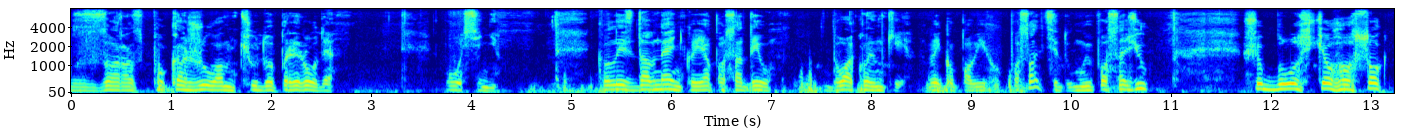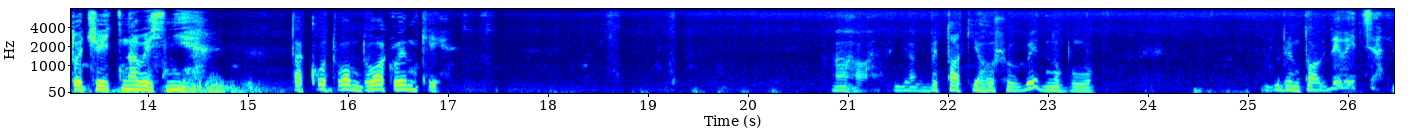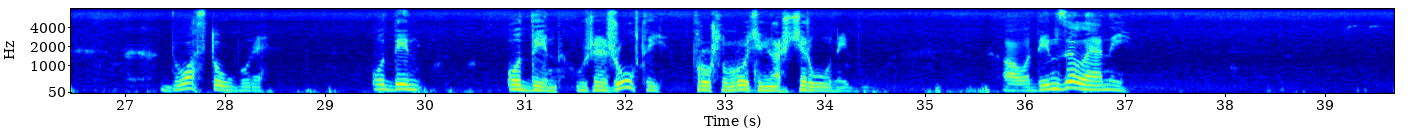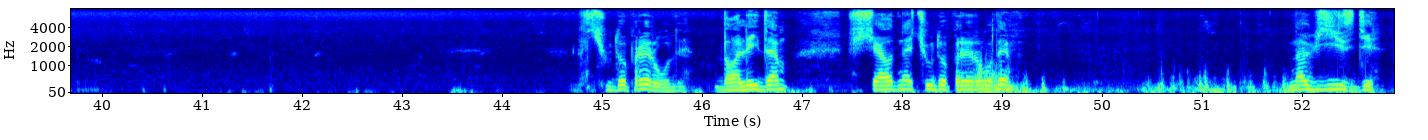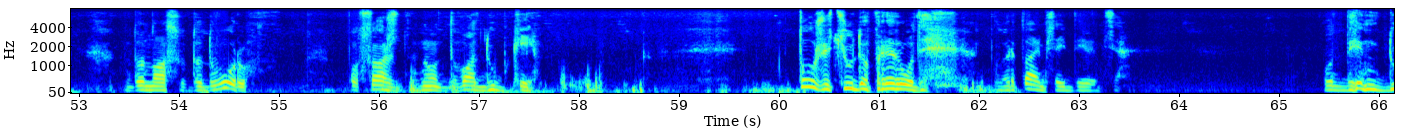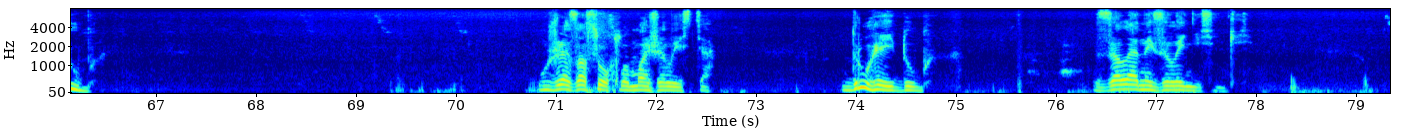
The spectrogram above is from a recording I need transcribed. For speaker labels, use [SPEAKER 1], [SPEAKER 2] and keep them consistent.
[SPEAKER 1] Зараз покажу вам чудо природи осені. Колись давненько я посадив два клинки. Викопав їх у посадці, думаю, посаджу, щоб було з чого сок точить навесні. Так от вам два клинки. Ага, якби так його щоб видно було. Будемо так дивитися. Два стовбури. Один, один уже жовтий. В прошлому році він аж червоний був. А один зелений. Чудо природи. Далі йдемо. Ще одне чудо природи. На в'їзді до нас до двору посаджено два дубки. Тоже чудо природи. Повертаємося і дивимося. Один дуб. Уже засохло майже листя. Другий дуб. Зелений зеленісінький.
